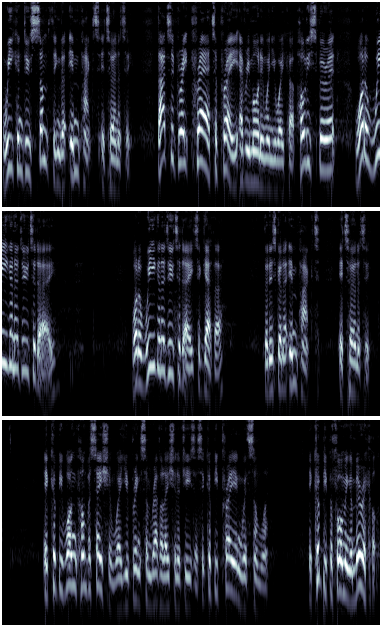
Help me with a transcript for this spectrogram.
we can do something that impacts eternity. That's a great prayer to pray every morning when you wake up. Holy Spirit, what are we going to do today? What are we going to do today together that is going to impact eternity? It could be one conversation where you bring some revelation of Jesus. It could be praying with someone. It could be performing a miracle.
